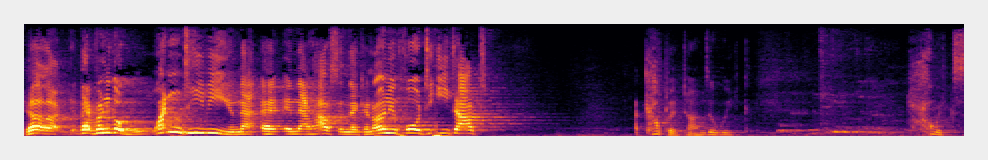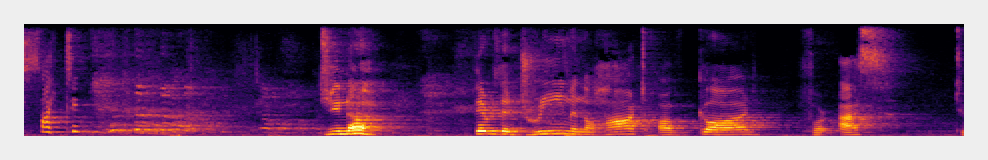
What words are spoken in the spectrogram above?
Yeah, like, they've only got one TV in that, uh, in that house and they can only afford to eat out a couple of times a week. How exciting! Do you know there is a dream in the heart of God for us to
